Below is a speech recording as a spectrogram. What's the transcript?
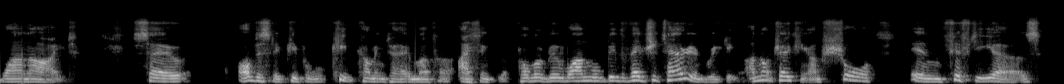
one eyed. So obviously, people will keep coming to Homer for, I think that probably one will be the vegetarian reading. I'm not joking. I'm sure in 50 years,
